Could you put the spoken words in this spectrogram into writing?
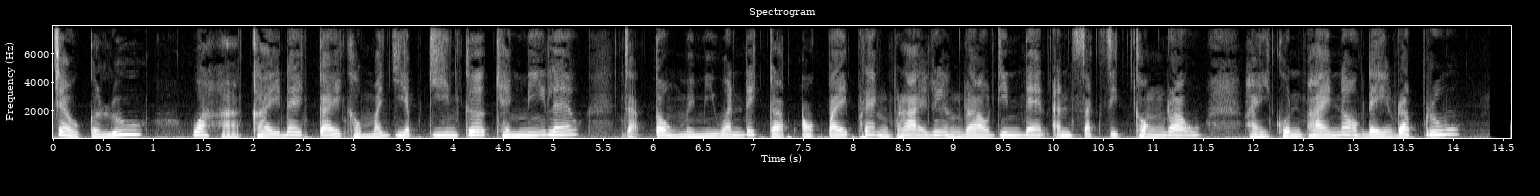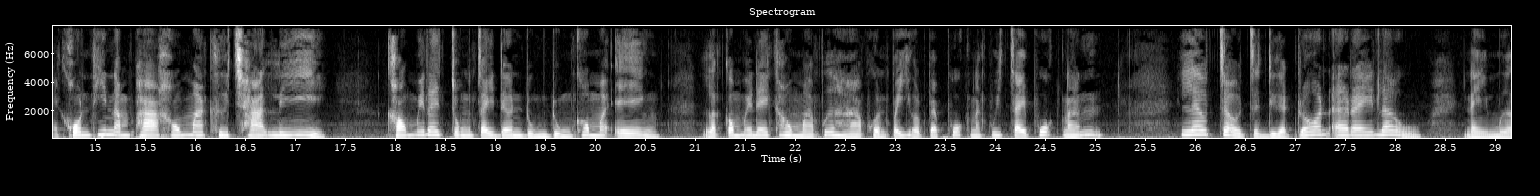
เจ้าก็รู้ว่าหากใครได้ใกล้เข้ามาเหยียบกีนเคิร์กแข่งนี้แล้ว จะต้องไม่มีวันได้กลับออกไปแพร่งพรายเรื่องราวดินแดนอันศักดิ์สิทธิ์ของเรา ให้คนภายนอกได้รับรู้ แต่คนที่นำพาเขามาคือชาลีเขาไม่ได้จงใจเดินดุมๆเข้ามาเอง แล้วก็ไม่ได้เข้ามาเพื่อหาผลประโยชน์แบบพวกนักวิจัยพวกนั้น แล้วเจ้าจะเดือดร้อนอะไรเล่า ในเมื่อ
